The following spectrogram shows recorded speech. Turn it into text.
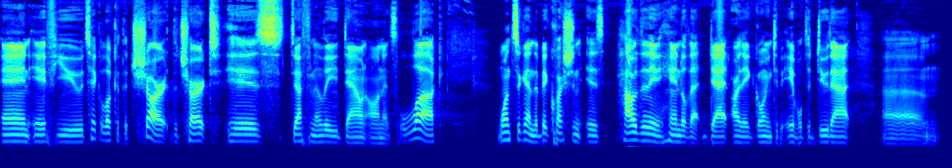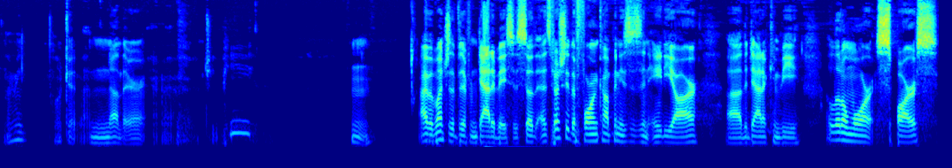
And if you take a look at the chart, the chart is definitely down on its luck. Once again, the big question is how do they handle that debt? Are they going to be able to do that? Um, let me look at another GP. Hmm. I have a bunch of different databases. So especially the foreign companies is an ADR. Uh, the data can be a little more sparse.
